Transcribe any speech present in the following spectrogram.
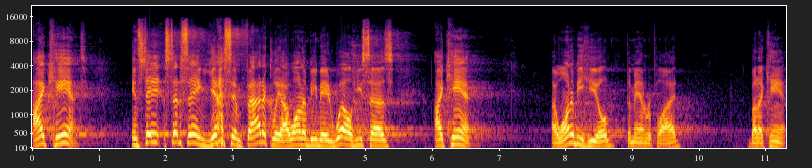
I can't. Instead, instead of saying, Yes, emphatically, I want to be made well, he says, I can't. I want to be healed, the man replied, but I can't.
